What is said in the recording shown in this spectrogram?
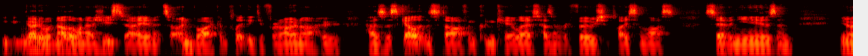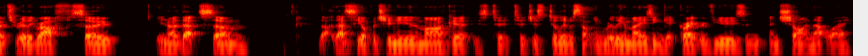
You can go to another one, as you say, and it's owned by a completely different owner who has a skeleton staff and couldn't care less, hasn't refurbished the place in the last seven years, and you know it's really rough. So you know that's um, that's the opportunity in the market is to to just deliver something really amazing, get great reviews, and, and shine that way.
